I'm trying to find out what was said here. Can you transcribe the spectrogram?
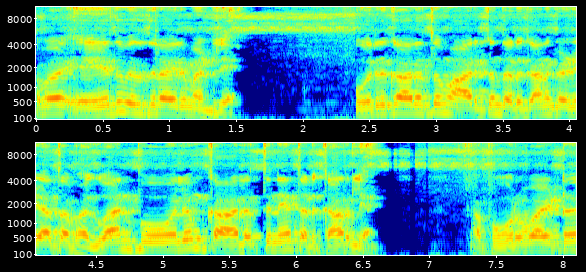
അപ്പോൾ ഏത് വിധത്തിലായാലും വേണ്ടില്ല? ഒരു കാലത്തും ആർക്കും തടുക്കാൻ കഴിയാത്ത ഭഗവാൻ പോലും കാലത്തിനെ തടുക്കാറില്ല. അപൂർവമായിട്ട്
